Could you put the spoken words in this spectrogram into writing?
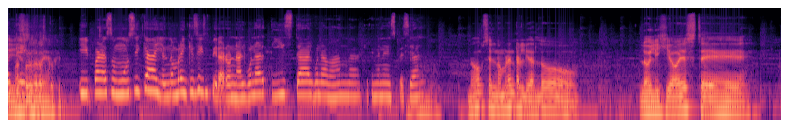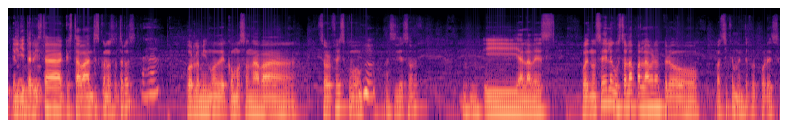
Sí, por eso. Y para su música y el nombre, ¿en qué se inspiraron? ¿Algún artista, alguna banda que tengan en especial? No, pues el nombre en realidad lo, lo eligió este el guitarrista que estaba antes con nosotros. Ajá. Por lo mismo de cómo sonaba Surface, como Ujú. así de surf. Y a la vez, pues no sé, le gustó la palabra, pero básicamente fue por eso.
